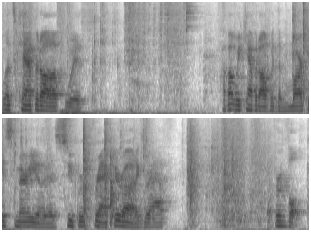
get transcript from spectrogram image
Let's cap it off with. How about we cap it off with the Marcus Mariota Super Fractor autograph for Volk.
